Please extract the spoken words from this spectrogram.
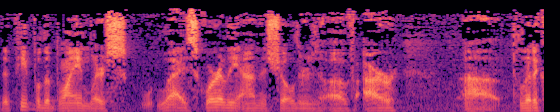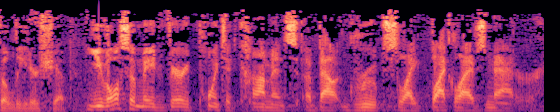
the people to blame lies, squarely on the shoulders of our uh, political leadership. You've also made very pointed comments about groups like Black Lives Matter,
